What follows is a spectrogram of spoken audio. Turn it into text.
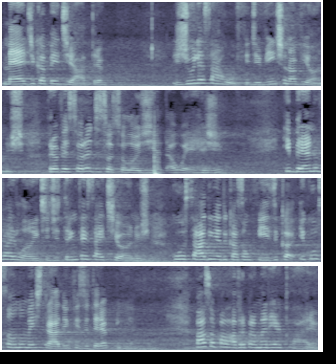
médica pediatra. Júlia Sarruf, de 29 anos, professora de sociologia da UERJ. E Breno Vailante, de 37 anos, cursado em educação física e cursando um mestrado em fisioterapia. Passo a palavra para Maria Clara.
